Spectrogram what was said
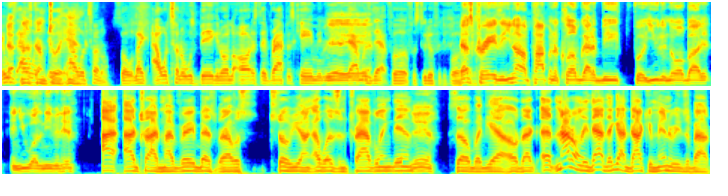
It was must our, come it to was an end. our tunnel. So like our tunnel was big, and all the artists that rappers came in. Yeah, yeah, that was that for for Studio 54. That's crazy. You know how popping a club got to be for you to know about it, and you wasn't even here. I, I tried my very best, but I was so young. I wasn't traveling then. Yeah. So, but yeah, oh, that. Uh, not only that, they got documentaries about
